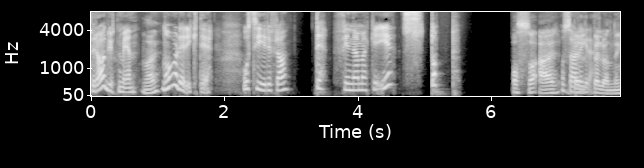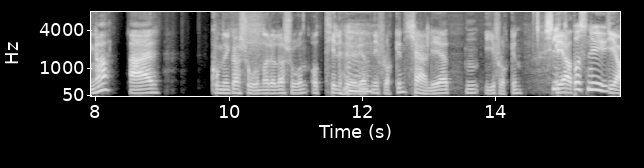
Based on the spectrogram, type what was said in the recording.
Bra, gutten min, Nei. nå var det riktig. Hun sier ifra. Det finner jeg meg ikke i. Og så er, er bel belønninga er kommunikasjon og relasjon og tilhørigheten Mm. i flokken. Kjærligheten i flokken. Slikk at- på snuten. Ja.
